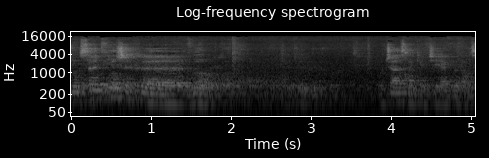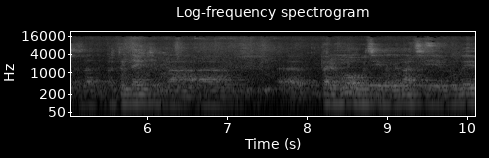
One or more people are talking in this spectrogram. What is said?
Ну, серед інших е, ну, учасників, чи як би там сказати, претендентів на е, е, перемогу у цій номінації були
